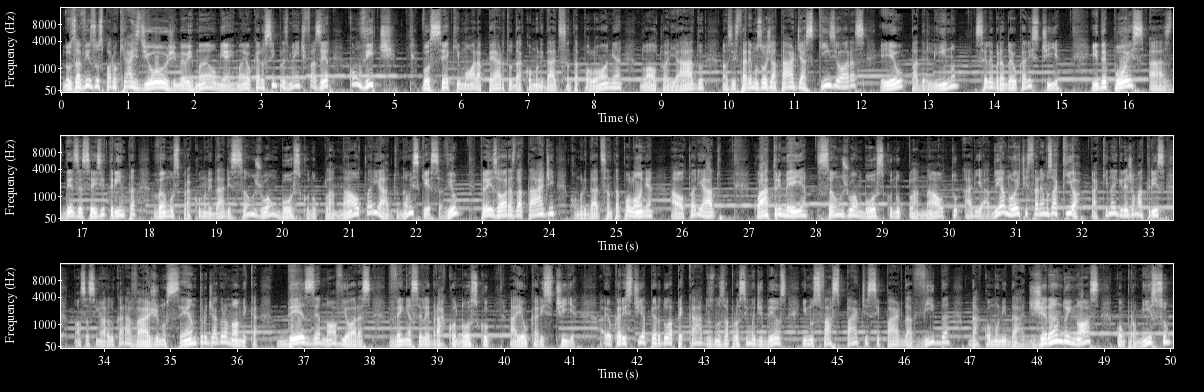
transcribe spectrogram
Nos avisos paroquiais de hoje, meu irmão, minha irmã, eu quero simplesmente fazer convite. Você que mora perto da comunidade Santa Polônia, no Alto Ariado, nós estaremos hoje à tarde às 15 horas, eu, Padre Lino, celebrando a Eucaristia. E depois, às 16h30, vamos para a comunidade São João Bosco, no Planalto Ariado. Não esqueça, viu? Três horas da tarde, comunidade Santa Polônia, Alto Ariado. Quatro e meia, São João Bosco, no Planalto Ariado. E à noite estaremos aqui, ó, aqui na Igreja Matriz Nossa Senhora do Caravaggio, no Centro de Agronômica. 19 horas, venha celebrar conosco a Eucaristia. A Eucaristia perdoa pecados, nos aproxima de Deus e nos faz participar da vida da comunidade, gerando em nós compromisso,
